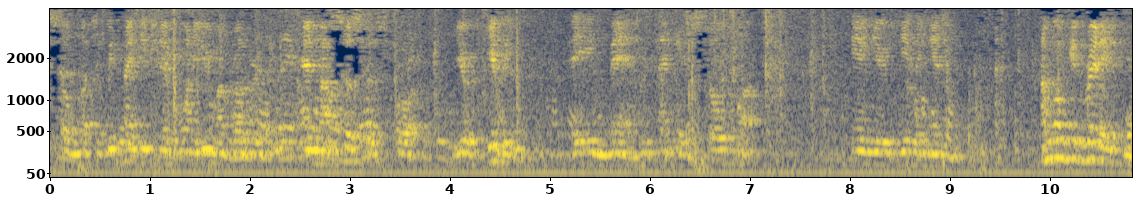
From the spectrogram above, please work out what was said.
so much. And we thank each and every one of you, my brother and my sisters, for your giving. Amen. We thank you so much in your giving. And I'm going to get ready for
